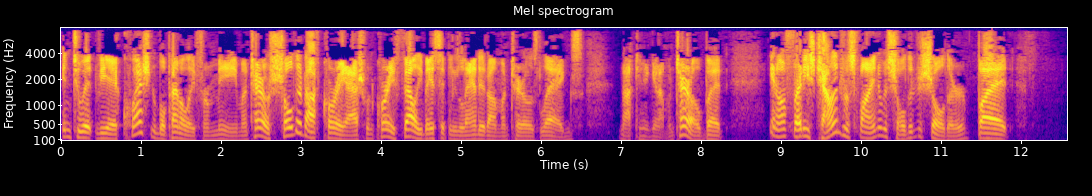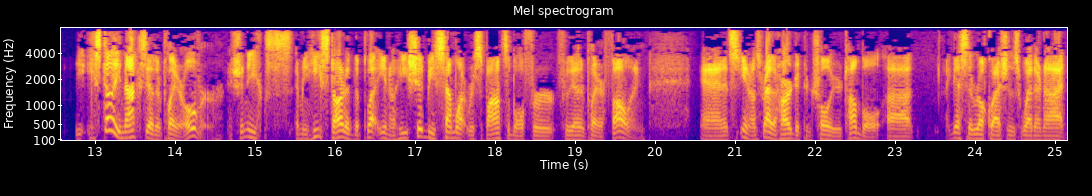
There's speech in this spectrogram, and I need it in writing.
into it via a questionable penalty from me. Montero shouldered off Corey Ashe. When Corey fell, he basically landed on Montero's legs, knocking again out Montero. But, you know, Fredy's challenge was fine. It was shoulder to shoulder, but he still he knocks the other player over. Shouldn't he? I mean, he started the play. You know, he should be somewhat responsible for for the other player falling. And it's you know it's rather hard to control your tumble. Uh, I guess the real question is whether or not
